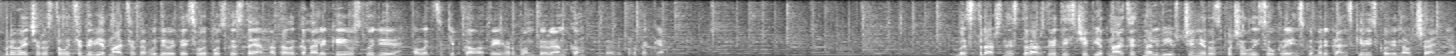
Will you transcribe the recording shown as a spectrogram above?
Добрий вечір. У столиці 19. Ви дивитесь випуск СТН на телеканалі Київ. Студії Олекса Кіпкала та Ігор Бондаренко. Далі про таке. Безстрашний страж 2015 на Львівщині розпочалися українсько-американські військові навчання.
